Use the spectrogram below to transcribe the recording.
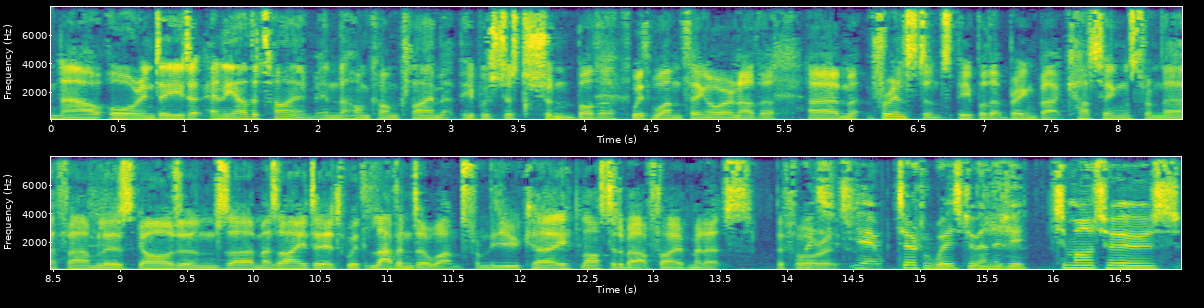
now, or indeed at any other time in the Hong Kong climate? People just shouldn't bother with one thing or another. Um, for instance, people that bring back cuttings from their families' gardens, um, as I did with lavender once from the UK, lasted about five minutes before waste, it. Yeah, total waste of energy. Tomatoes,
